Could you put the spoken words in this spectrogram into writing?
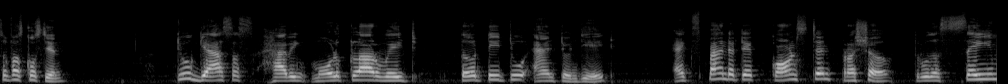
so first question two gases having molecular weight 32 and 28 expand at a constant pressure through the same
